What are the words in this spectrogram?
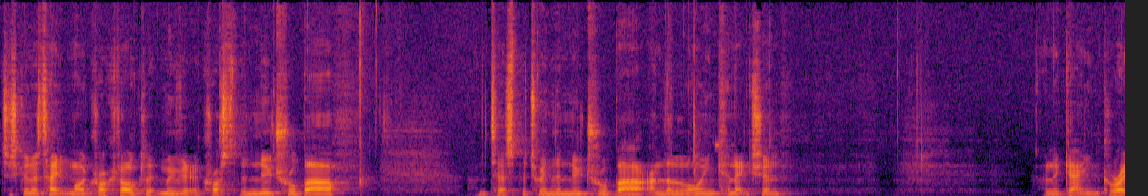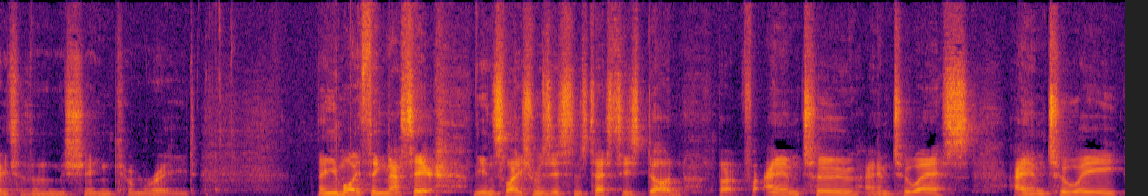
Just going to take my crocodile clip, move it across to the neutral bar and test between the neutral bar and the line connection and again greater than the machine can read. Now you might think that's it, the insulation resistance test is done, but for AM2, AM2S, AM2E,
